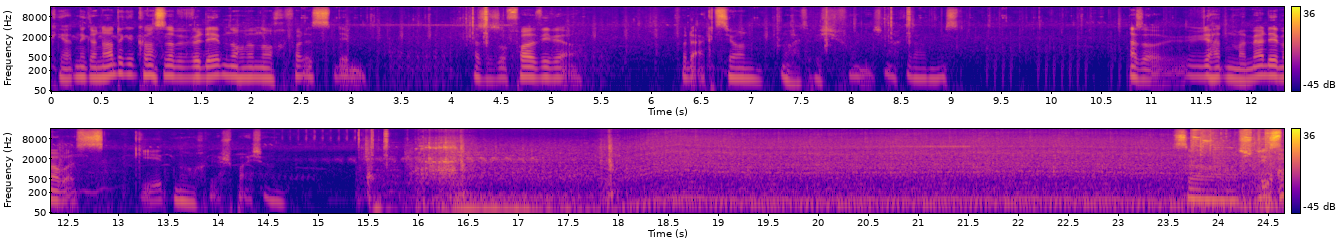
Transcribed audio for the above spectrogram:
Okay, hat eine Granate gekostet, aber wir leben noch, wir haben noch volles Leben. Also so voll wie wir vor der Aktion. Oh, jetzt habe ich vorhin nicht nachgeladen. Mist. Also, wir hatten mal mehr Leben, aber es geht noch. Wir speichern. So, du?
